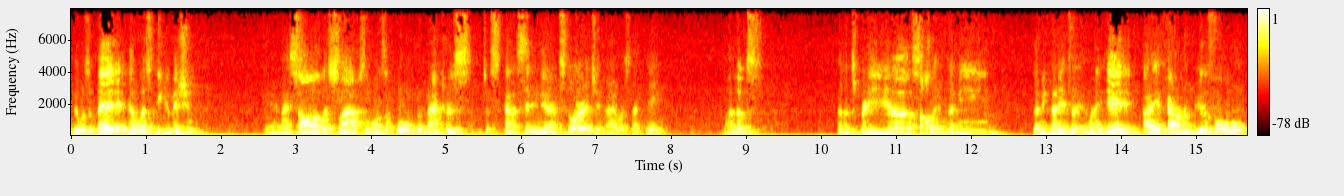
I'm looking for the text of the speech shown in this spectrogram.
there was a bed that was decommissioned, and I saw the slabs, the ones that hold the mattress, just kind of sitting there in storage, and I was like, hey, that looks, that looks pretty uh, solid. Let me, let me cut into it. And when I did, I found a beautiful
